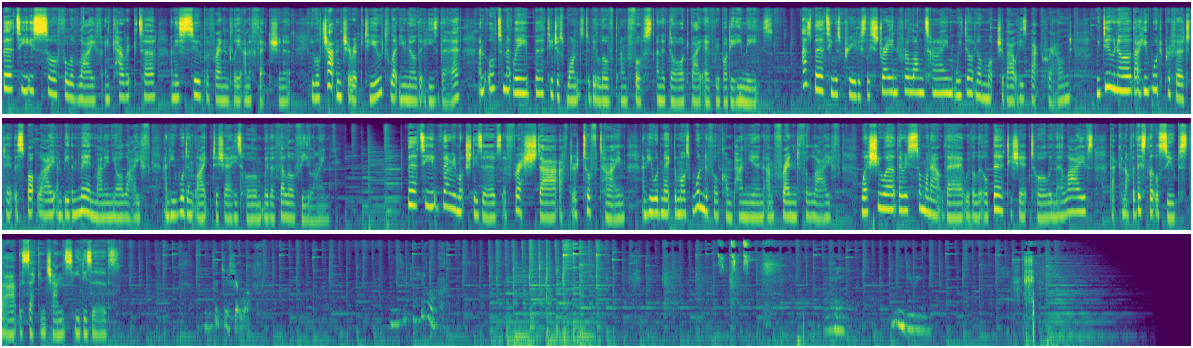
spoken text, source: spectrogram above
Bertie is so full of life and character and is super friendly and affectionate. He will chat and chirrup to you to let you know that he's there, and ultimately, Bertie just wants to be loved and fussed and adored by everybody he meets. As Bertie was previously straying for a long time, we don't know much about his background. We do know that he would prefer to take the spotlight and be the main man in your life, and he wouldn't like to share his home with a fellow feline. Bertie very much deserves a fresh start after a tough time, and he would make the most wonderful companion and friend for life we're sure there is someone out there with a little Bertie shaped hole in their lives that can offer this little superstar the second chance he deserves. Show off. Show off. What are you doing?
